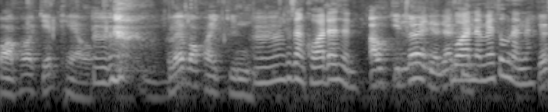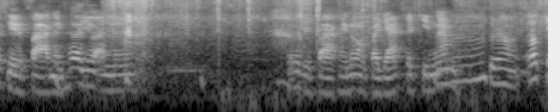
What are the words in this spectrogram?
กรอบเพราะว่าเจ็บแขวอืมก็เลยบ่ค่อยกิน อืมก็สั่งขอได้ซั่นเอากินเลยเนี่ยเดี๋ยวบ่สิอันนั้นแม่ซุ่มนั่นนะเดี๋ยวเสียฝากให้เธออยู่อันหนึงเธอสิฝากให้น้องประหยัดไปกินน้ำ อืมพี่น้องเอาใจ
